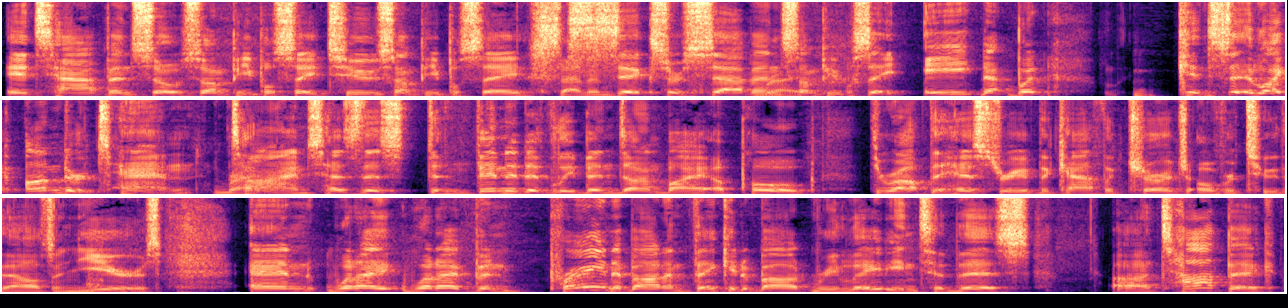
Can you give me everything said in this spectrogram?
it's happened. So some people say two, some people say Seven. six or seven, Right. some people say eight, but consider like under ten times has this definitively been done by a pope throughout the history of the Catholic Church over two thousand years. And what I what I've been praying about and thinking about relating to this uh, topic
